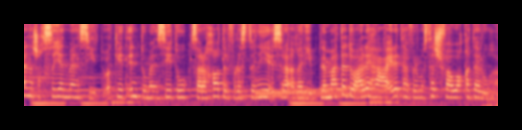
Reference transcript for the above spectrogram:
أنا شخصيا ما نسيت وأكيد أنتم ما نسيتوا صرخات الفلسطينية إسراء غريب. لما اعتدوا عليها عائلتها في المستشفى وقتلوها.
